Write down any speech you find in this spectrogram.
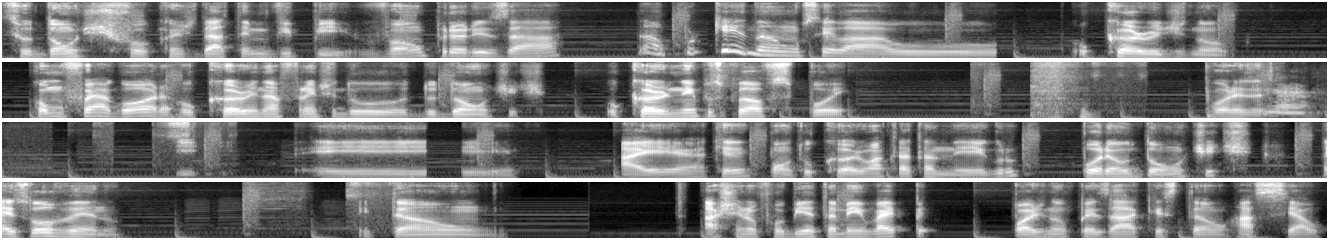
Se o Doncic for candidato a MVP, vão priorizar. Não, por que não, sei lá, o, o Curry de novo? Como foi agora, o Curry na frente do, do Doncic. O Curry nem pros playoffs foi. Por exemplo. É. E, e aí é aquele ponto. O Curry é um atleta negro, porém o Doncic é esloveno. Então, a xenofobia também vai pode não pesar a questão racial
